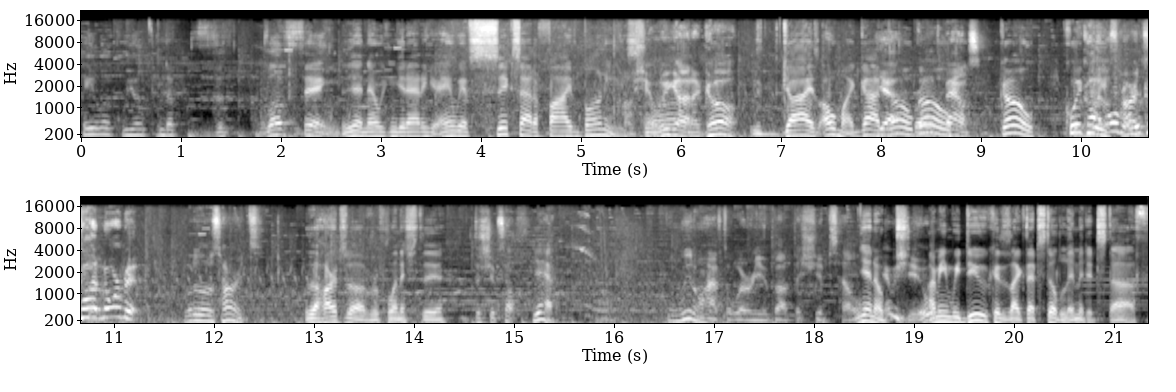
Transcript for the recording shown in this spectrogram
Hey, look, we opened up the love thing. Yeah, now we can get out of here. And we have six out of five bunnies. Oh shit, we gotta go. Guys, oh my god, Yeah, go, bro, go. bounce. Go. We're caught in Quickly. orbit. We're hearts, caught in orbit. What are those hearts? The hearts uh, replenish the. The ship's health. Yeah. We don't have to worry about the ship's health. Yeah, no. Yeah, we do. I mean, we do because like that's still limited stuff.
